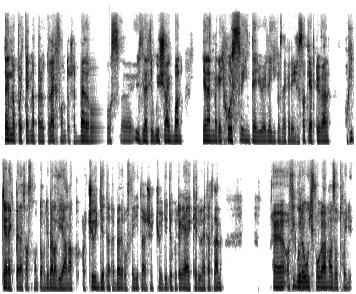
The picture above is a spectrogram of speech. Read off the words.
Tegnap vagy tegnap előtt a legfontosabb Belarus üzleti újságban jelent meg egy hosszú interjú egy légiközlekedési szakértővel, aki kerekperec azt mondta, hogy a Belaviának a csődje, tehát a Belarus légitársaság csődje gyakorlatilag elkerülhetetlen. A figura úgy fogalmazott, hogy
